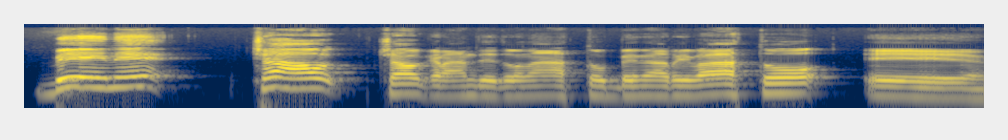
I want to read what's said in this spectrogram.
bene, ciao, ciao grande Donato, ben arrivato e,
